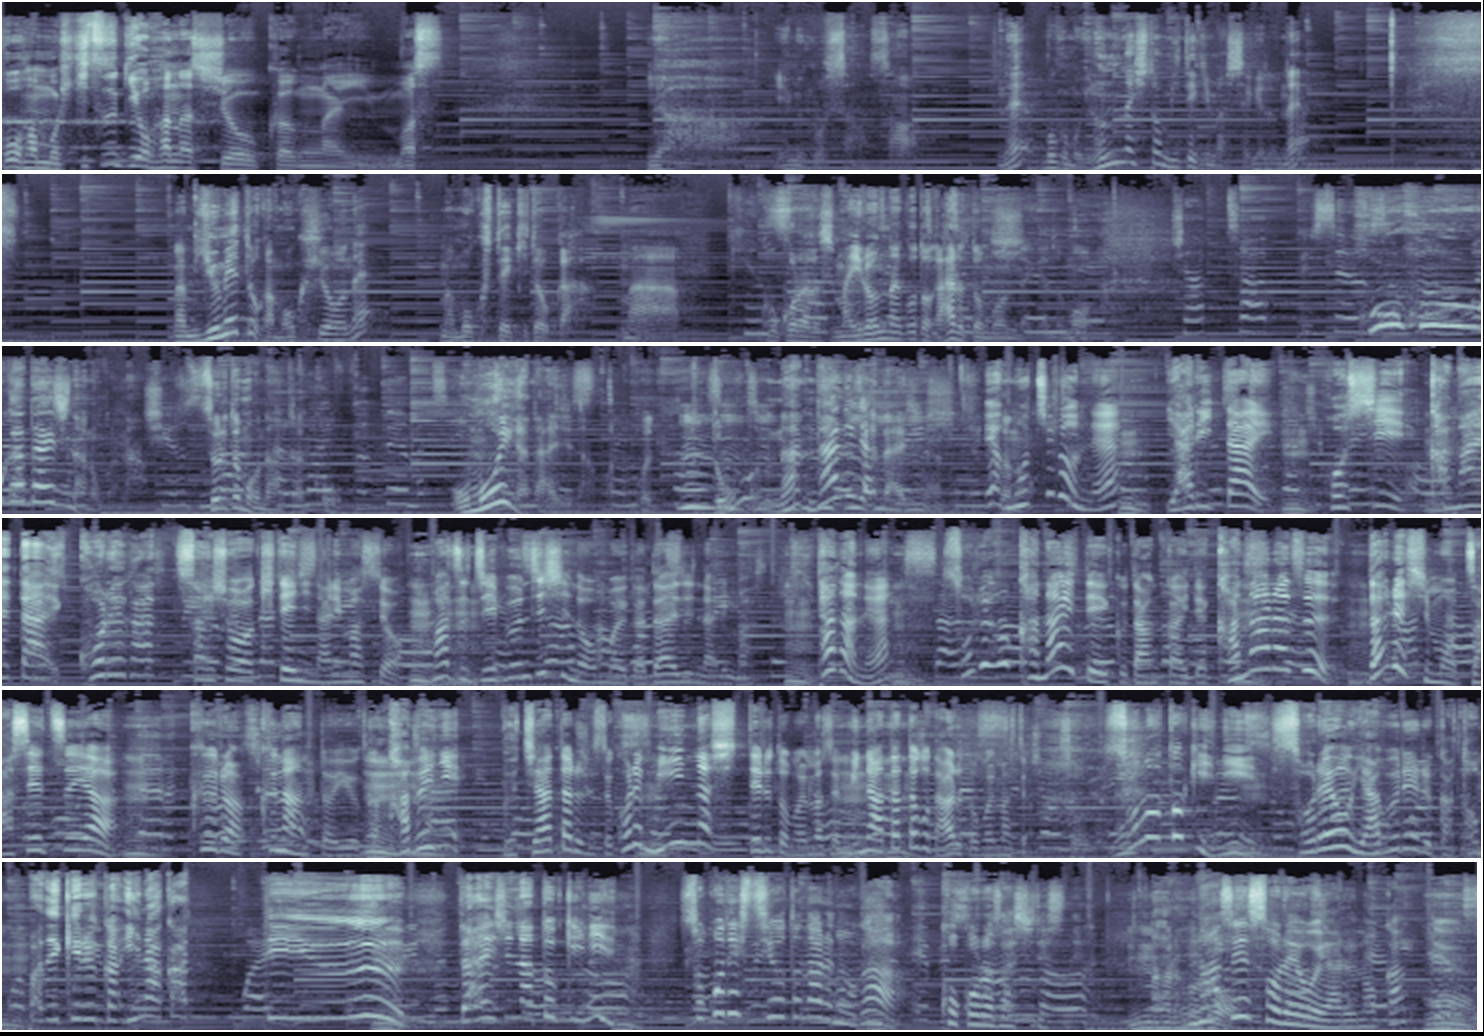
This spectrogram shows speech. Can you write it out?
後半も引き続きお話を伺います。いやー由美子さんさね僕もいろんな人見てきましたけどね、まあ、夢とか目標ね、まあ、目的とかまあ志、まあ、いろんなことがあると思うんだけども。方法が大事なのかそれともなんかこう思いが大事なのかな？これうん。どうな何が大事なの？そのいやもちろんね、うん。やりたい、うん。欲しい叶えたいこれが最初は起点になりますよ、うん。まず自分自身の思いが大事になります、うん。ただね、それを叶えていく段階で必ず誰しも挫折や苦難苦難というかうん。壁にぶち当たるんですよ。これみんな知ってると思いますよ。みん。な当たったことあると思いますよ。その時にそれを破れるか突破できるか否かっていう大事な時にそこで必要となるのが志ですね。なるほど。なぜそれをやるのかっていう。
